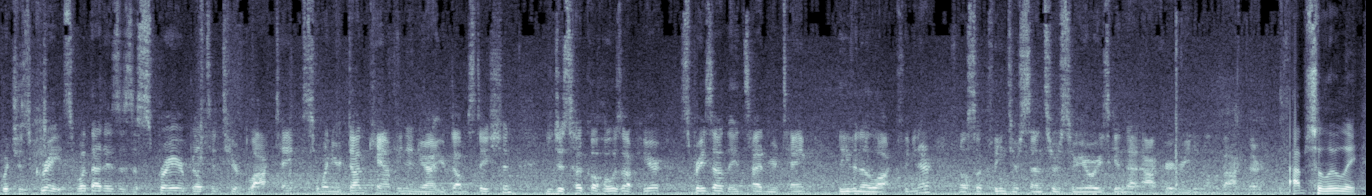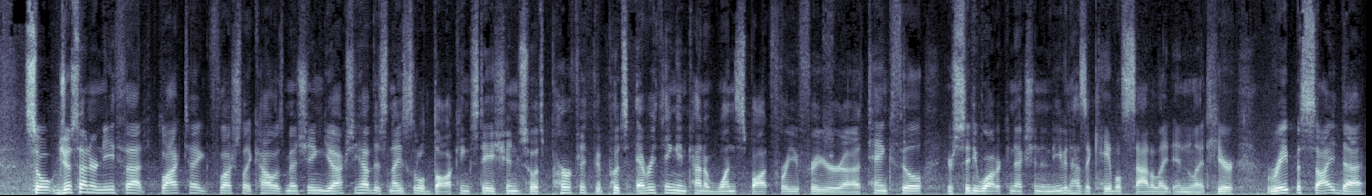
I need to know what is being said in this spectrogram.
which is great. So what that is is a sprayer built into your black tank. So when you're done camping and you're at your dump station, you just hook a hose up here, sprays out the inside of your tank, leaving a lot cleaner. It also cleans your sensors so you're always getting that accurate reading on the back there. Absolutely. So just underneath that black tank flush like Kyle was mentioning, you actually have this nice little docking station. So it's perfect. It puts everything in kind of one spot for you for your uh, tank fill, your city water connection, and even has a cable satellite inlet here. Right beside that,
